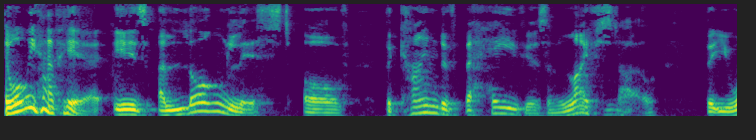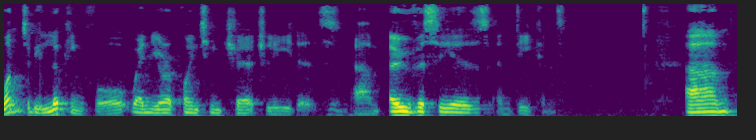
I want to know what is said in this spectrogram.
So what we have here is a long list of the kind of behaviors and lifestyle that you want to be looking for when you're appointing church leaders, um, overseers and deacons. Um,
